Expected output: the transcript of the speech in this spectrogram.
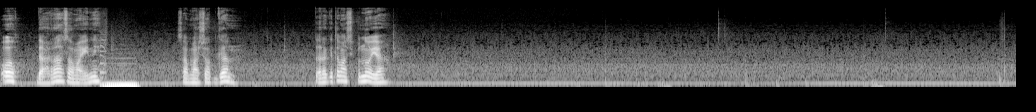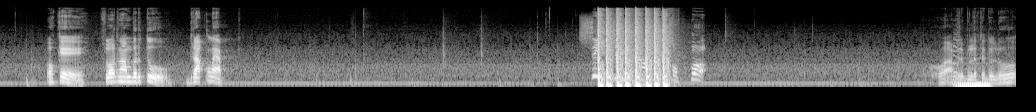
Oh, darah sama ini. Sama shotgun. Darah kita masih penuh ya. Oke, floor number 2, drug lab. Oh, ambil bulletnya dulu.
